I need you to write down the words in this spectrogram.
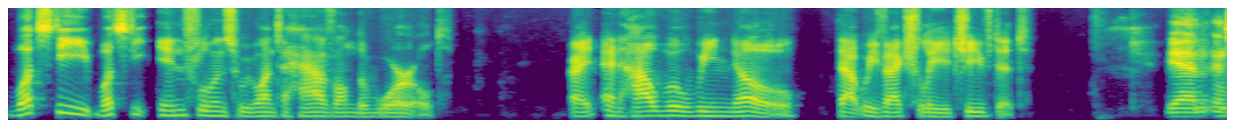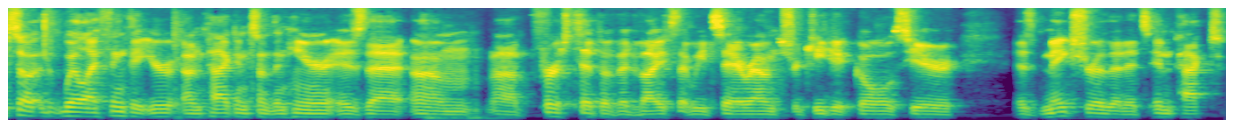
What's the what's the influence we want to have on the world? Right? And how will we know that we've actually achieved it? Yeah, and so Will, I think that you're unpacking something here. Is that um, uh, first tip of advice that we'd say around strategic goals here is make sure that it's impact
